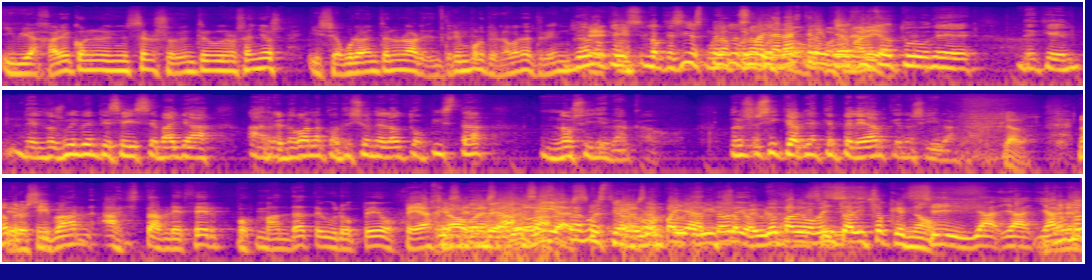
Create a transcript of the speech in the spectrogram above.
y viajaré con el inserso dentro de unos años y seguramente no lo haré en tren porque no habrá tren. Yo Eh, lo, que, lo que sí espero una- es una que tú de, de que el- del 2026 se vaya a renovar la concesión de la autopista, no se lleve a cabo. Por eso sí que habría que pelear que no se cabo. Claro. No, pero, pero si sí, van a establecer por mandato europeo peajes No, en bueno, las autovías. cuestión. Europa, ya ha dicho- Obligatorio. Europa de momento Sí, ha dicho que no. Sí, ya, ya, ya. No, no,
